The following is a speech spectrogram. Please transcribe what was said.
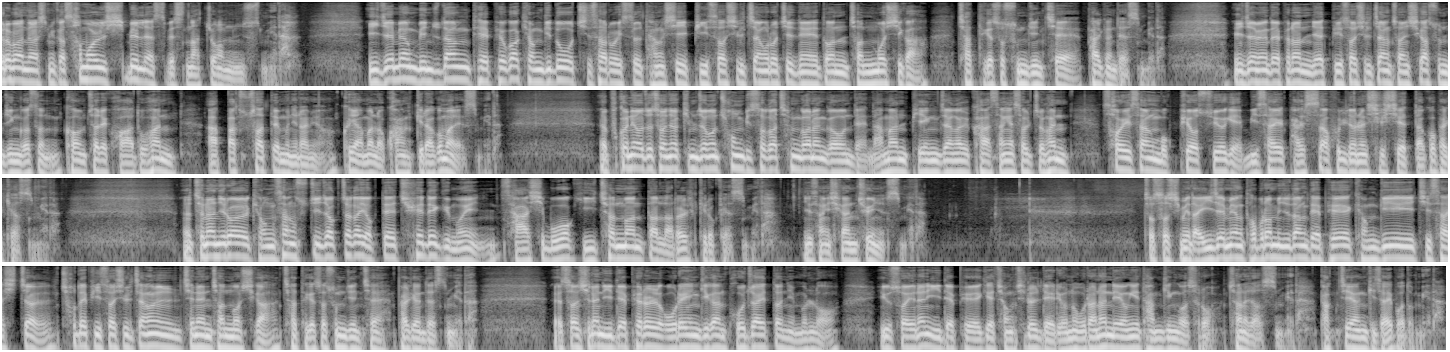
여러분 안녕하십니까. 3월 10일 SBS 낮종합 뉴스입니다. 이재명 민주당 대표가 경기도 지사로 있을 당시 비서실장으로 지내던 전모 씨가 자택에서 숨진 채 발견됐습니다. 이재명 대표는 옛 비서실장 전 씨가 숨진 것은 검찰의 과도한 압박 수사 때문이라며 그야말로 광기라고 말했습니다. 북한이 어제 저녁 김정은 총비서가 참관한 가운데 남한 비행장을 가상에 설정한 서해상 목표 수역에 미사일 발사 훈련을 실시했다고 밝혔습니다. 지난 1월 경상수지 적자가 역대 최대 규모인 45억 2천만 달러를 기록했습니다. 이상 시간 주인이었습니다. 첫 소식입니다. 이재명 더불어민주당 대표의 경기지사 시절 초대 비서실장을 지낸 전모 씨가 자택에서 숨진 채 발견됐습니다. 선 씨는 이 대표를 오랜 기간 보좌했던 인물로 유서에는 이 대표에게 정치를 내려놓으라는 내용이 담긴 것으로 전해졌습니다. 박재현 기자의 보도입니다.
